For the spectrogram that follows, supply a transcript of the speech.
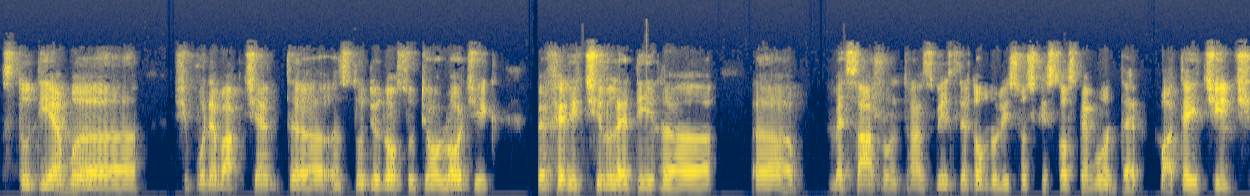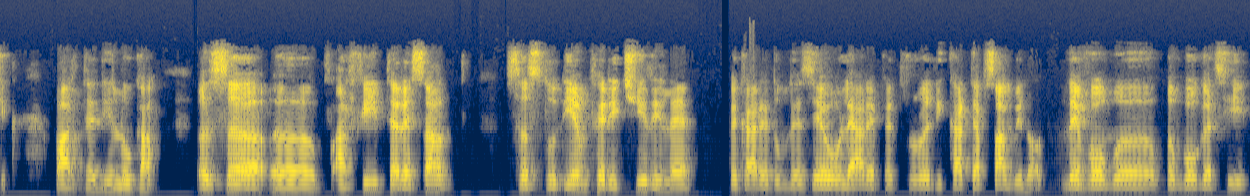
studiem uh, și punem accent în studiul nostru teologic pe fericirile din mesajul transmis de Domnul Isus Hristos pe munte, Matei 5, parte din Luca. Însă uh, ar fi interesant să studiem fericirile pe care Dumnezeu le are pentru noi din Cartea Psalmilor. Ne vom uh, îmbogăți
